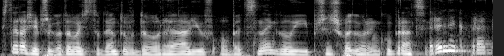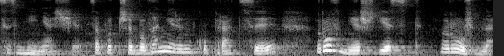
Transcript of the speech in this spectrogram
Stara się przygotować studentów do realiów obecnego i przyszłego rynku pracy. Rynek pracy zmienia się. Zapotrzebowanie rynku pracy również jest różne.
